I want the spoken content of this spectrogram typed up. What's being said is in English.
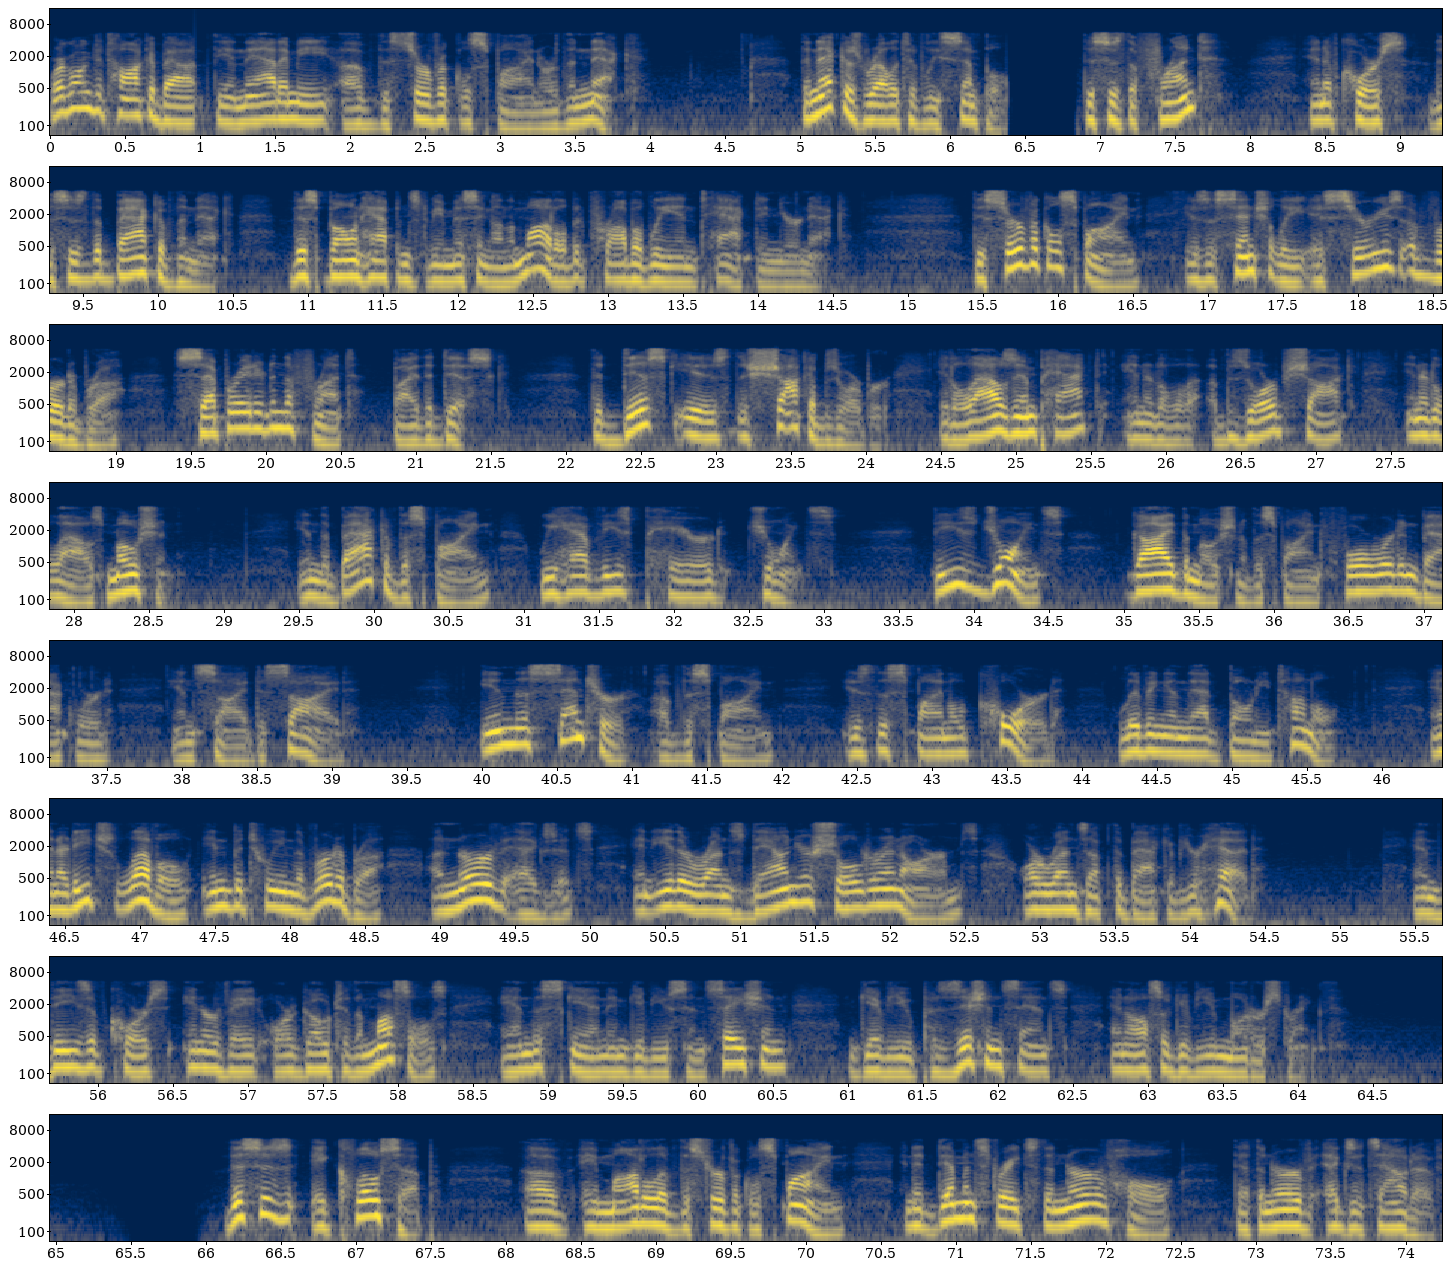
we're going to talk about the anatomy of the cervical spine or the neck. The neck is relatively simple. This is the front, and of course, this is the back of the neck. This bone happens to be missing on the model, but probably intact in your neck. The cervical spine is essentially a series of vertebrae separated in the front by the disc. The disc is the shock absorber. It allows impact and it absorbs shock and it allows motion. In the back of the spine, we have these paired joints. These joints guide the motion of the spine forward and backward and side to side. In the center of the spine is the spinal cord living in that bony tunnel. And at each level, in between the vertebra, a nerve exits and either runs down your shoulder and arms or runs up the back of your head. And these, of course, innervate or go to the muscles and the skin and give you sensation, give you position sense, and also give you motor strength. This is a close-up of a model of the cervical spine, and it demonstrates the nerve hole that the nerve exits out of.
